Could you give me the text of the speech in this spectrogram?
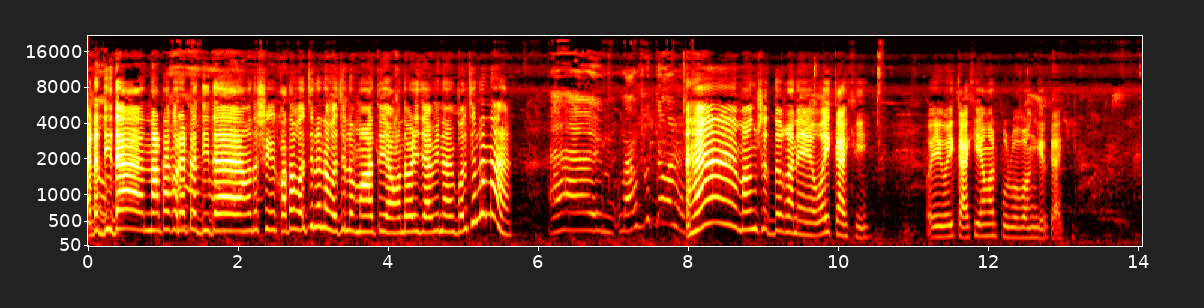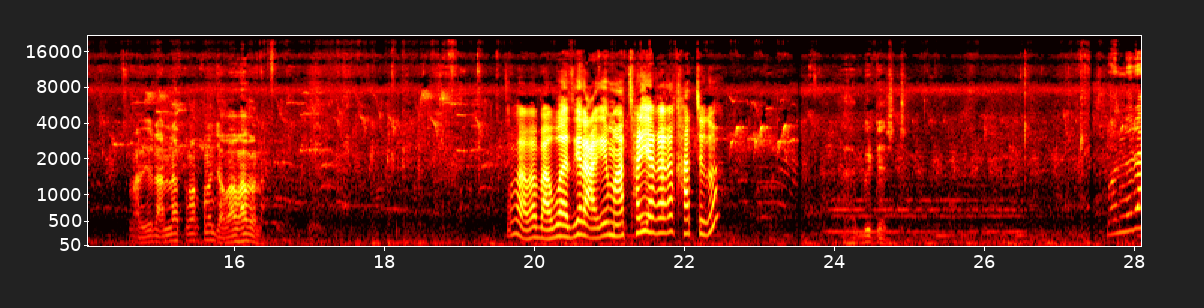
একটা দিদা নাটা করে একটা দিদা আমাদের সঙ্গে কথা বলছিল না? বলছিল মা তুই আমাদের বাড়ি যাবি না? আমি বলছিল না। হ্যাঁ মাংসের দোকানে ওই কাকি। ওই ওই কাকি আমার পূর্ববঙ্গের কাকি। আর রান্না তোমার কোনো জবাব হবে না। ও বাবা বাবু আজকের আগে মাছ ছাড়ি একা একা খাচ্ছে গো। টেস্ট বন্ধুরা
